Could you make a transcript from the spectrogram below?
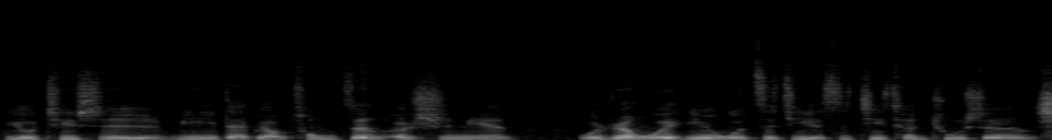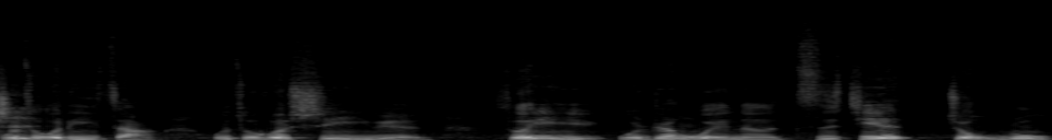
尤其是民意代表从政二十年，我认为，因为我自己也是基层出身，我做过里长，我做过市议员，所以我认为呢，直接走入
